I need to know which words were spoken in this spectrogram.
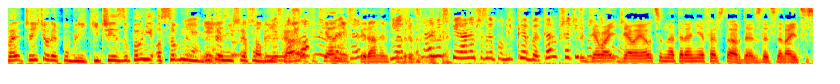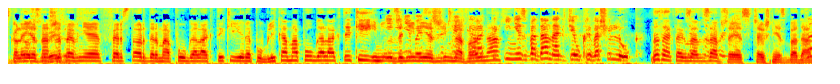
e, częścią Republiki, czy jest zupełnie osobnym Nie. Nie, bytem niż jest osobnym, Republika? osobnym oficjalnie bytem, wspieranym przez Republikę. wspieranym przez Republikę bytem przeciw Działa, działającym na terenie First Order, zdecydowanie. Co z kolei Because oznacza, że pewnie First Order ma pół galaktyki i Republika ma pół galaktyki i Nie, między nie, nie, bo nimi jest jest zimna część wojna. galaktyki niezbadana, gdzie ukrywa się Luke. No tak, tak, za, zawsze jest część niezbadana.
